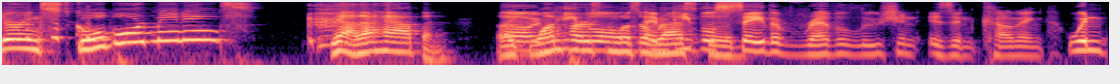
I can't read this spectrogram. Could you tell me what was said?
during school board meetings yeah that happened like Oh, and one person people- was And people say the revolution isn't coming when the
